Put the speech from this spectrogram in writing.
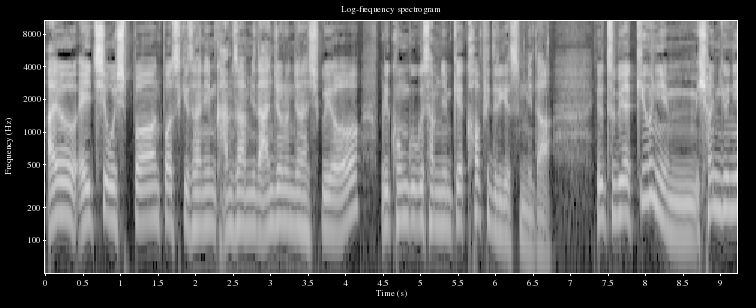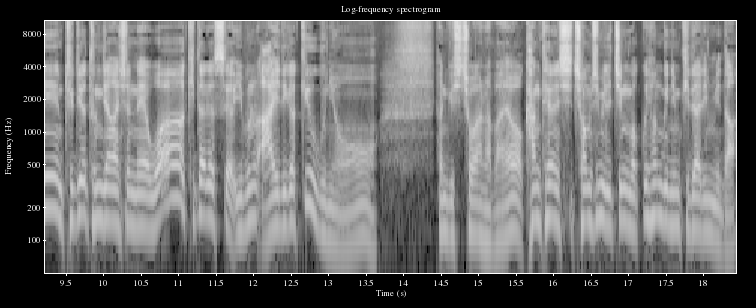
아유, H50번 버스 기사님 감사합니다. 안전운전 하시고요. 우리 0993님께 커피 드리겠습니다. 유튜브에 끼우님, 현규님 드디어 등장하셨네요. 와, 기다렸어요. 이분은 아이디가 끼우군요. 현규 씨 좋아하나 봐요. 강태현 씨 점심 일찍 먹고 현규님 기다립니다.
